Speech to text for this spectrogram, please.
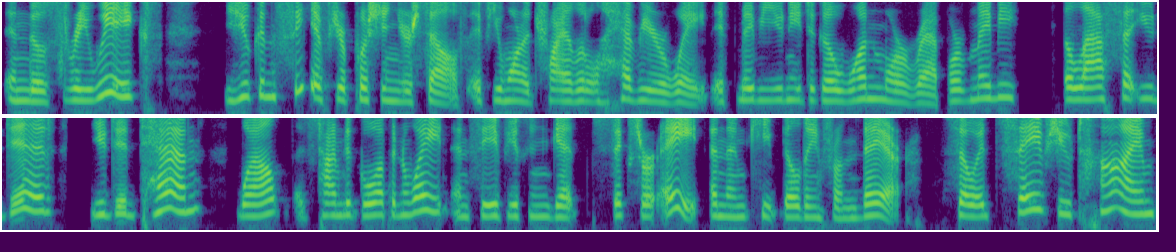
in those three weeks you can see if you're pushing yourself, if you want to try a little heavier weight, if maybe you need to go one more rep, or maybe the last set you did, you did 10, well, it's time to go up in weight and see if you can get six or eight and then keep building from there. So it saves you time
